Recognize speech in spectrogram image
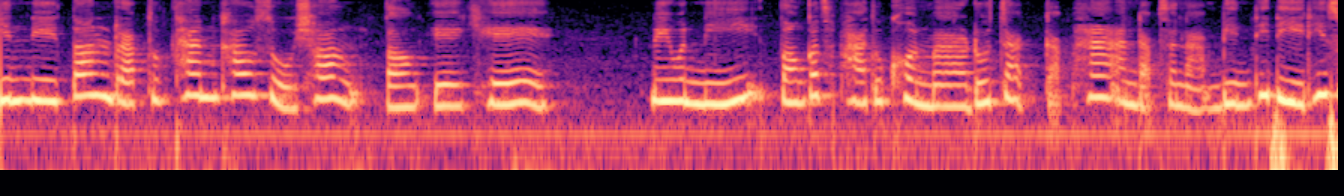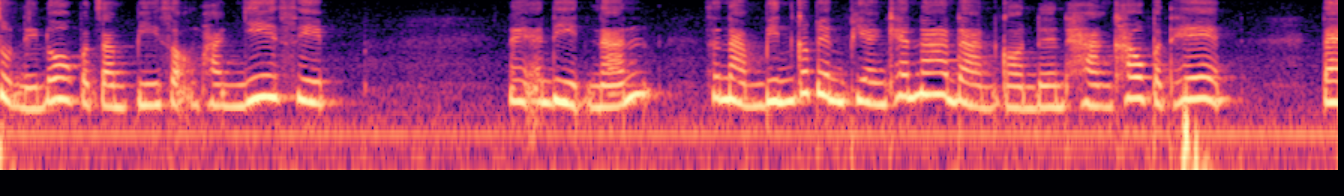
ยินดีต้อนรับทุกท่านเข้าสู่ช่องตอง AK ในวันนี้ตองก็จะพาทุกคนมารู้จักกับ 5 อันดับสนามบินที่ดีที่สุดในโลกประจำปี 2020 ในอดีตนั้น สนามบินก็เป็นเพียงแค่หน้าด่านก่อนเดินทางเข้าประเทศ แต่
